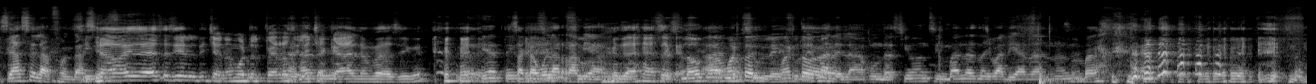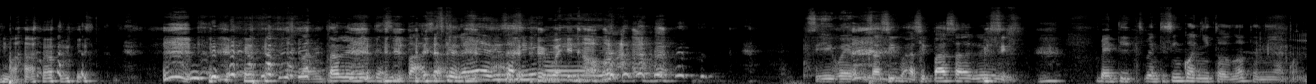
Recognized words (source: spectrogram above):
se hace la fundación. No, ese sí es el dicho, ¿no? Muerto el perro, se le acá, no así, güey. Imagínate. Se acabó la rabia. Su, O sea, su se- eslogan, Ah, muerto su, el- le- su muerto lema el- de la fundación, sin balas no hay baleada, ¿no? Se va- No mames. Lamentablemente así pasa. Es que, güey, es así, güey. Güey, no. Sí, güey, pues así, así pasa, güey. Sí. 20 25 añitos, ¿no? Tenía cuando-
